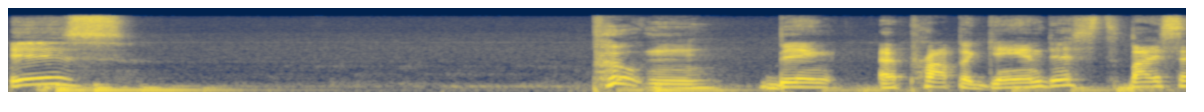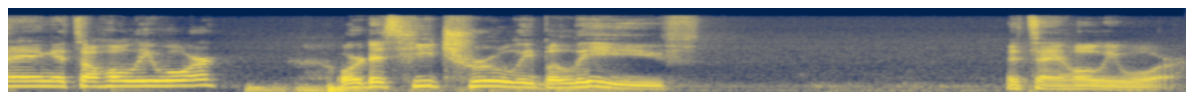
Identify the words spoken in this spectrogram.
is Putin being a propagandist by saying it's a holy war? Or does he truly believe it's a holy war?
